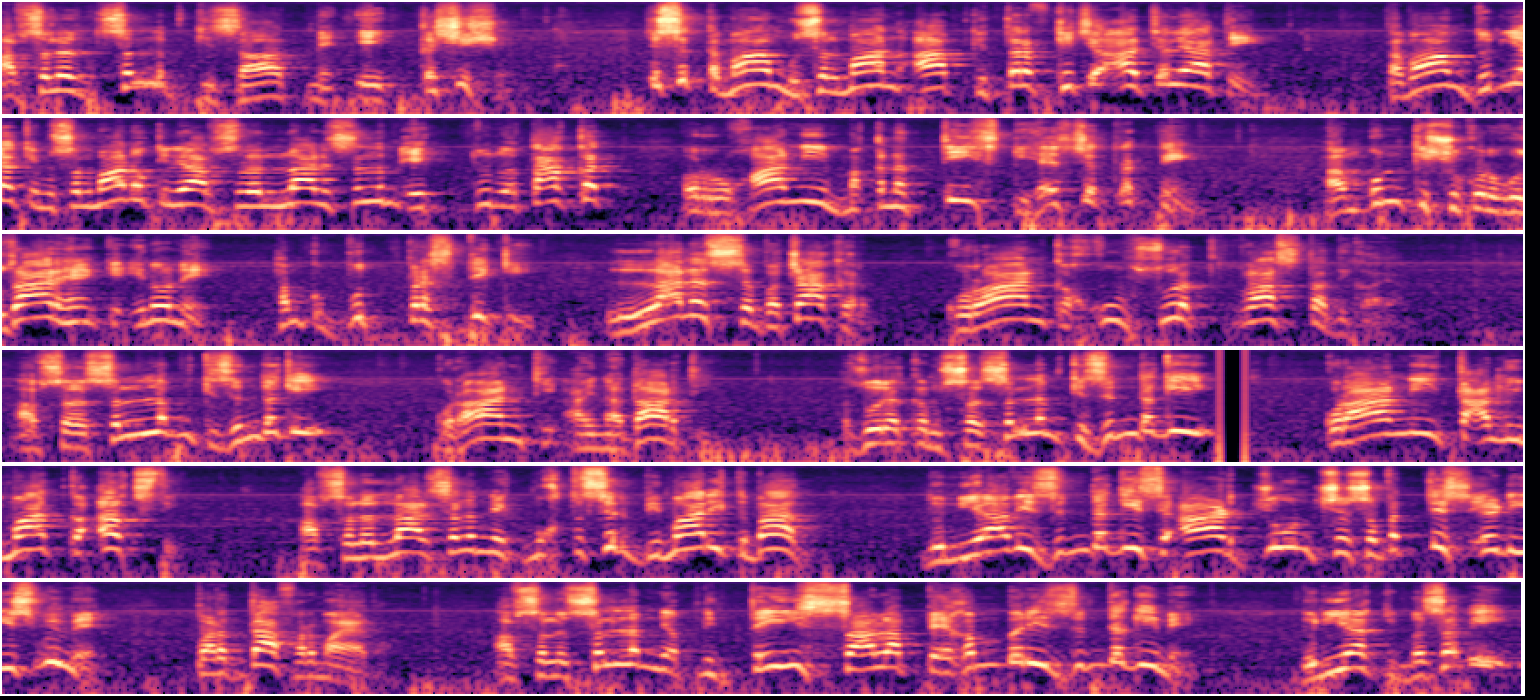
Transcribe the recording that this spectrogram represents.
آپ صلی اللہ علیہ وسلم کی ذات میں ایک کشش ہے، جس سے تمام مسلمان آپ کی طرف کھچے آ چلے آتے ہیں۔ تمام دنیا کے مسلمانوں کے لیے آپ صلی اللہ علیہ وسلم ایک طاقت اور روحانی مقنطیس کی حیثیت رکھتے ہیں۔ ہم ان کی شکر گزار ہیں کہ انہوں نے ہم کو بت پرستی کی لانت سے بچا کر قرآن کا خوبصورت راستہ دکھایا۔ آپ صلی اللہ علیہ وسلم کی زندگی قرآن کی آئینہ دار تھی۔ حضور اکرم صلی اللہ علیہ وسلم کی زندگی قرآنی تعلیمات کا عکس تھی۔ آپ صلی اللہ علیہ وسلم نے ایک مختصر بیماری کے بعد دنیاوی زندگی سے آٹھ جون چھ سو بتیس ایڈ عیسوی میں پردہ فرمایا تھا۔ آپ صلی اللہ علیہ وسلم نے اپنی تیئیس سالہ پیغمبری زندگی میں دنیا کی مذہبی،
